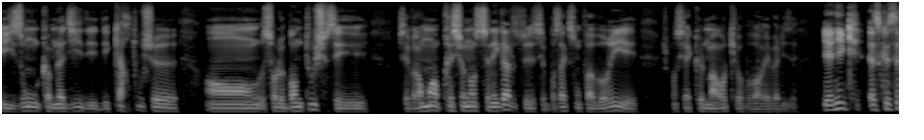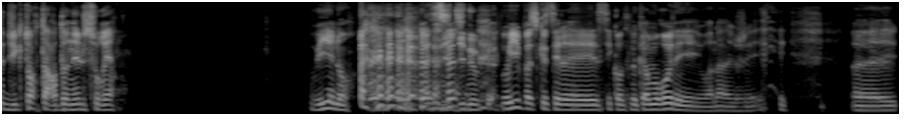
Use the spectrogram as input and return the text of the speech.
Et ils ont, comme l'a dit, des, des cartouches euh, en, sur le banc de touche. C'est c'est vraiment impressionnant ce Sénégal. C'est pour ça qu'ils sont favoris. Et je pense qu'il n'y a que le Maroc qui va pouvoir rivaliser. Yannick, est-ce que cette victoire t'a redonné le sourire? Oui et non. Vas-y, dis-nous. Oui, parce que c'est le- c'est contre le Cameroun et voilà, j'ai- euh,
